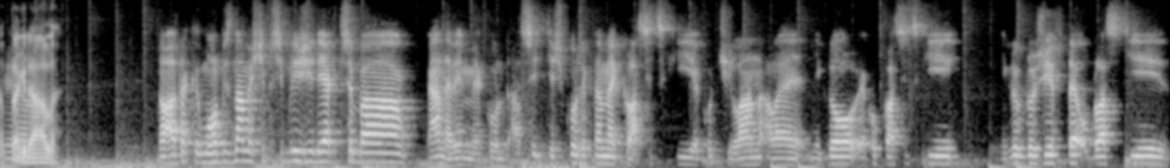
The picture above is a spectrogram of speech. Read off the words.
a tak dále. No a tak mohl bys nám ještě přiblížit, jak třeba, já nevím, jako asi těžko řekneme klasický jako čilan, ale někdo jako klasický někdo, kdo žije v té oblasti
